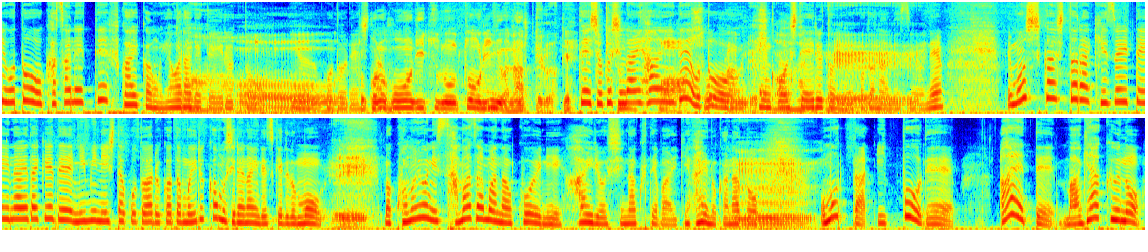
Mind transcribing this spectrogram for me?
い音を重ねて不快感を和らげているということでした。この法律の通りにはなってるわけ？抵触しない範囲で音を変更しているということなんですよね。でもしかしたら気づいていないだけで耳にしたことある方もいるかもしれないんですけれども、えまあ、このように様々な声に配慮しなくてはいけないのかなと思った一方で、あえて真逆の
